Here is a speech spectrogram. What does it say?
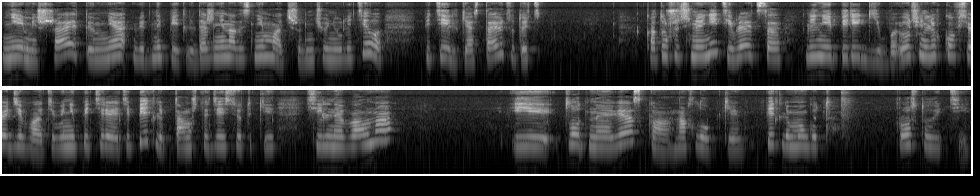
не мешает, и у меня видны петли. Даже не надо снимать, чтобы ничего не улетело. Петельки остаются, то есть Катушечная нить является линией перегиба. И очень легко все одевать. И вы не потеряете петли, потому что здесь все-таки сильная волна. И плотная вязка на хлопке. Петли могут просто уйти.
